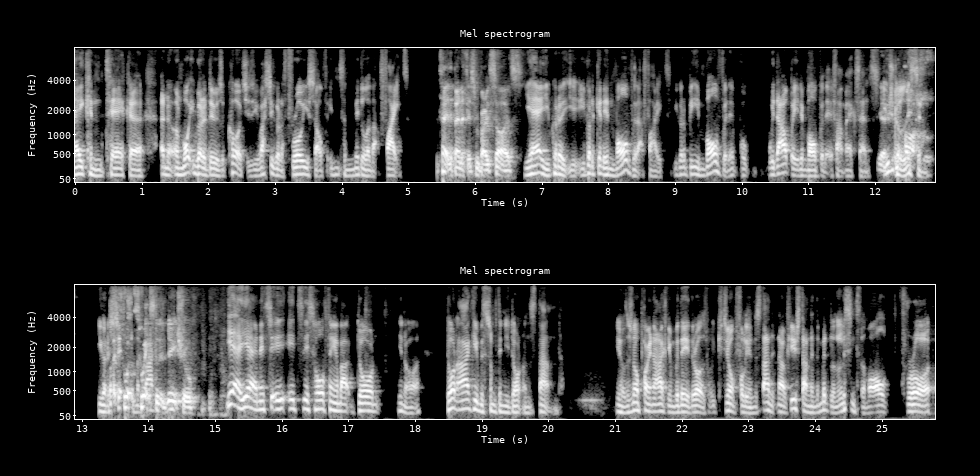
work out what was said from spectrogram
they can take a and, and what you've got to do as a coach is you've actually got to throw yourself into the middle of that fight. Take the benefits from both sides. Yeah, you've got to you, you've got to get involved with that fight. You've got to be involved with it, but without being involved with it, if that makes sense. Yeah. You just got to listen. You got to sit. Sw- Switzerland neutral. Yeah, yeah, and it's it's this whole thing about don't you know don't argue with something you don't understand. You know, there's no point arguing with either of us because you don't fully understand it. Now, if you stand in the middle and listen to them all throw,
